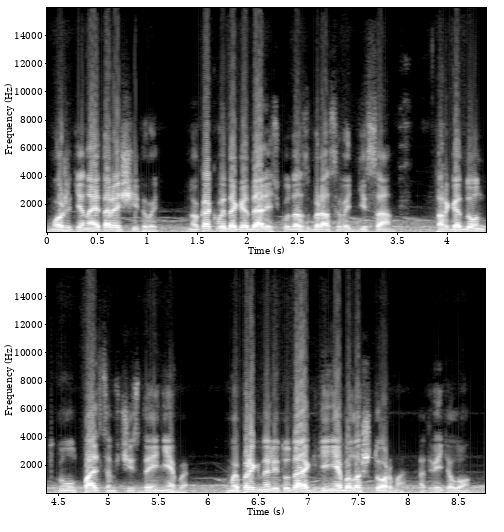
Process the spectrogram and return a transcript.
«Можете на это рассчитывать. Но как вы догадались, куда сбрасывать десант?» Таргадон ткнул пальцем в чистое небо. «Мы прыгнули туда, где не было шторма», — ответил он.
